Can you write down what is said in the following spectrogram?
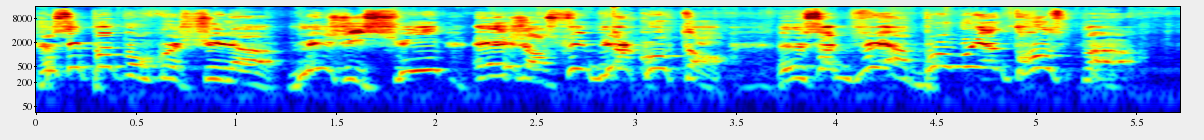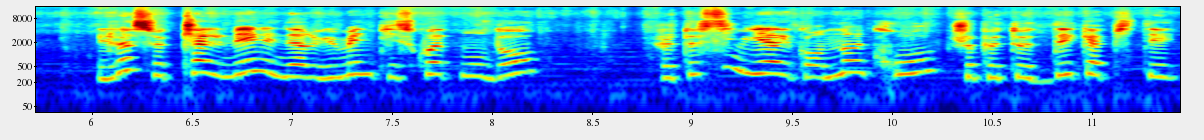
Je sais pas pourquoi je suis là, mais j'y suis, et j'en suis bien content Euh, Ça me fait un bon moyen de transport Il va se calmer, l'énergumène qui squatte mon dos Je te signale qu'en un croc, je peux te décapiter.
